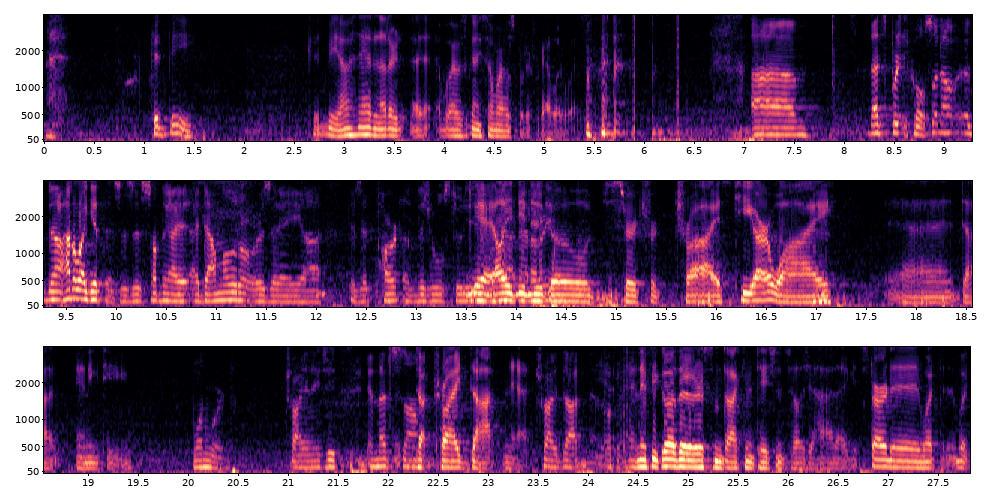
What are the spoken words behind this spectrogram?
Could be. Could be. I had another, uh, I was going somewhere else, but I forgot what it was. Um, That's pretty cool. So now, now how do I get this? Is this something I I download, or is it a, uh, is it part of Visual Studio? Yeah, all you need to go, just search for try, it's T-R-Y, uh, dot N-E-T. One word. Try NET, and that's, um, Dot- Try dot net. try dot net, Yeah, okay. And if you go there, there's some documentation that tells you how to get started, what, what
